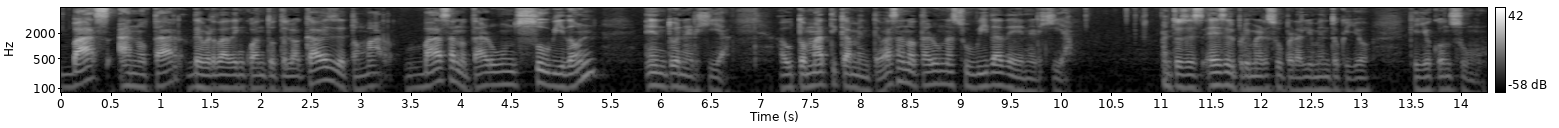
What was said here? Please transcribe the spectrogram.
Vas a notar, de verdad, en cuanto te lo acabes de tomar, vas a notar un subidón en tu energía. Automáticamente vas a notar una subida de energía. Entonces es el primer superalimento que yo, que yo consumo.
